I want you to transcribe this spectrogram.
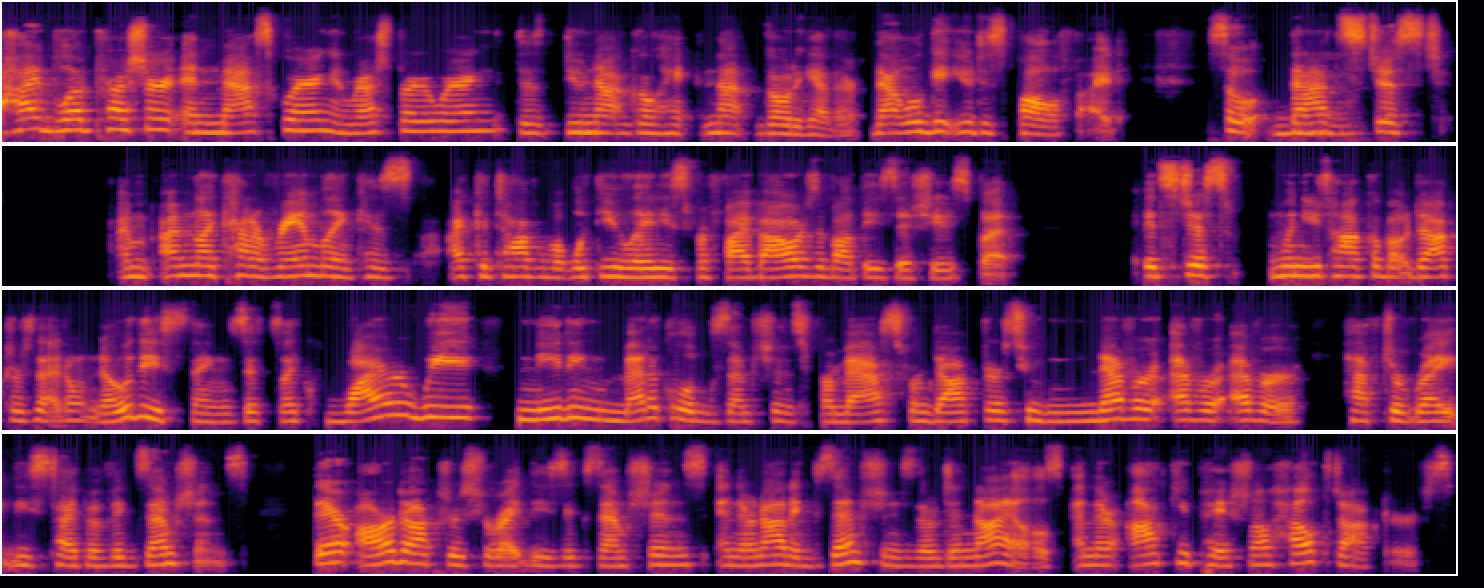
high blood pressure and mask wearing and respirator wearing does, do not go not go together. That will get you disqualified. So that's mm-hmm. just i'm i'm like kind of rambling cuz i could talk about with you ladies for 5 hours about these issues but it's just when you talk about doctors that don't know these things it's like why are we needing medical exemptions for masks from doctors who never ever ever have to write these type of exemptions? There are doctors who write these exemptions and they're not exemptions they're denials and they're occupational health doctors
